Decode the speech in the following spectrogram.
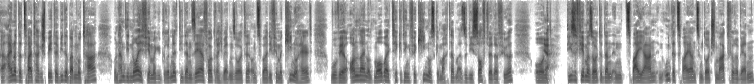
äh, ein oder zwei Tage später wieder beim Notar und haben die neue Firma gegründet, die dann sehr erfolgreich werden sollte, und zwar die Firma Kinoheld, wo wir Online- und Mobile-Ticketing für Kinos gemacht haben, also die Software dafür. Und ja. Diese Firma sollte dann in zwei Jahren, in unter zwei Jahren zum deutschen Marktführer werden.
